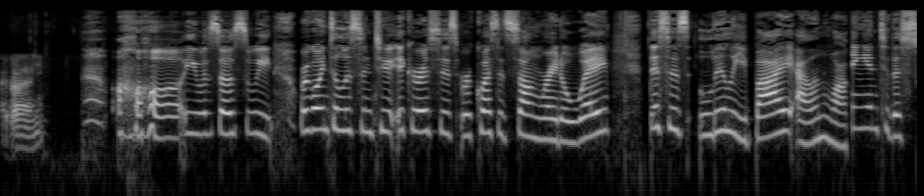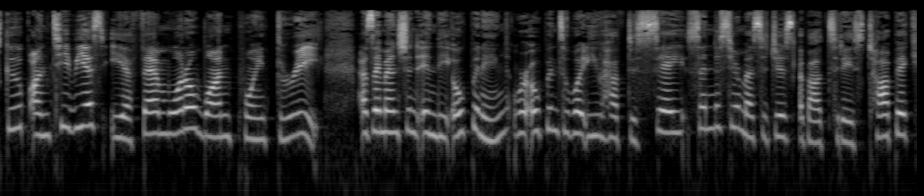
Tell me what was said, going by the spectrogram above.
Bye bye. Oh, he was so sweet. We're going to listen to Icarus's requested song right away. This is Lily by Alan Walking into the scoop on TBS EFM 101.3. As I mentioned in the opening, we're open to what you have to say. Send us your messages about today's topic,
